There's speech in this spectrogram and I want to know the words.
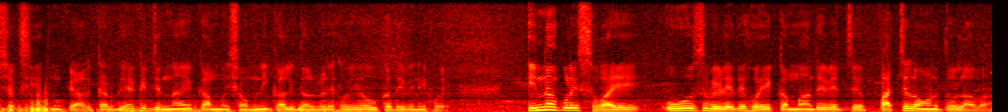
ਸ਼ਖਸੀਅਤ ਨੂੰ ਪਿਆਰ ਕਰਦੇ ਆ ਕਿ ਜਿੰਨਾ ਇਹ ਕੰਮ ਸ਼੍ਰੋਮਣੀ ਅਕਾਲੀ ਦਲ ਵੇਲੇ ਹੋਏ ਆ, ਉਹ ਕਦੇ ਵੀ ਨਹੀਂ ਹੋਏ। ਇਹਨਾਂ ਕੋਲੇ ਸਵਾਏ ਉਸ ਵੇਲੇ ਦੇ ਹੋਏ ਕੰਮਾਂ ਦੇ ਵਿੱਚ ਪੱਚ ਲਾਉਣ ਤੋਂ ਇਲਾਵਾ,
